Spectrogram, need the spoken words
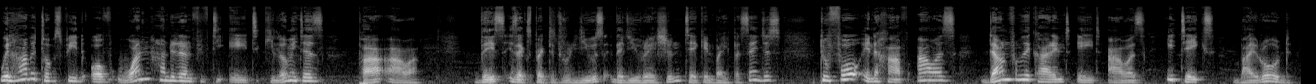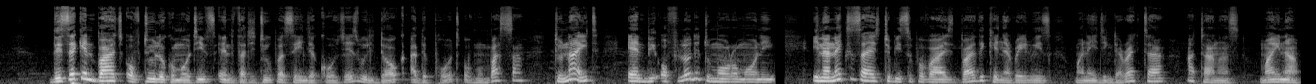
will have a top speed of 158 kilometers per hour. This is expected to reduce the duration taken by passengers to four and a half hours, down from the current eight hours it takes by road. The second batch of two locomotives and 32 passenger coaches will dock at the port of Mombasa tonight and be offloaded tomorrow morning in an exercise to be supervised by the Kenya Railways Managing Director Atanas Maina.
